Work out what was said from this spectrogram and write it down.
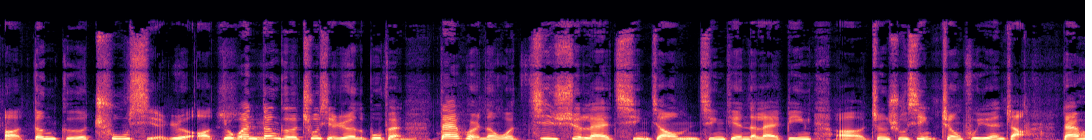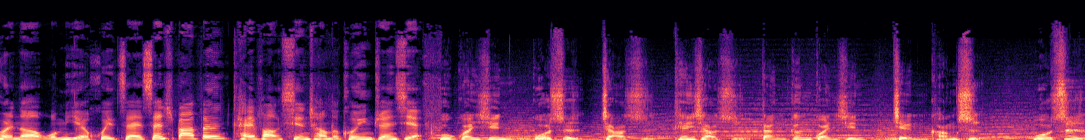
呃登革出血热啊，有关登革出血热的部分，待会儿呢，我继续来请教我们今天的来宾呃郑书信郑副院长。待会儿呢，我们也会在三十八分开放现场的 call in 专线。我关心国事家事天下事，但更关心健康事。我是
